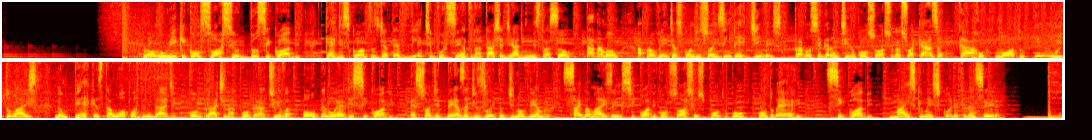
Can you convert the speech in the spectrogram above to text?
Promo Week Consórcio do Cicobi. Quer descontos de até 20% na taxa de administração? Tá na mão. Aproveite as condições imperdíveis para você garantir o consórcio da sua casa, carro, moto e muito mais. Não perca esta oportunidade. Contrate na cooperativa ou pelo app Cicobi. É só de 10 a 18 de novembro. Saiba mais em cicobiconsórcios.com.br. Cicobi, mais que uma escolha financeira.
